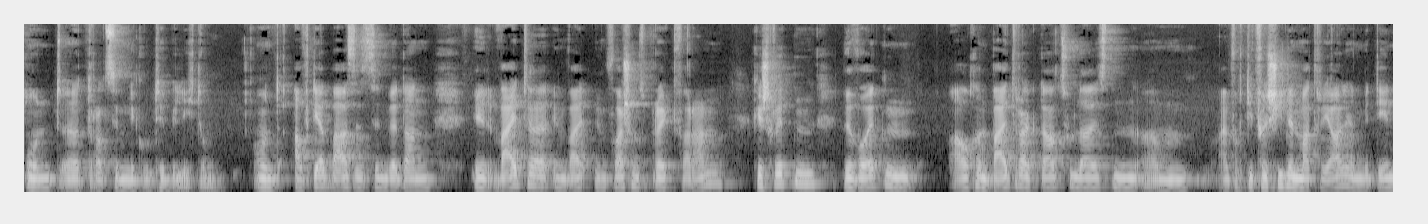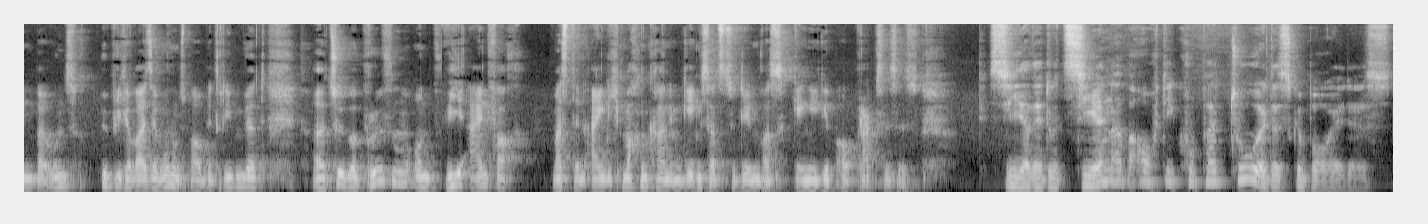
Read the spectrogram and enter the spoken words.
und äh, trotzdem eine gute Belichtung. Und auf der Basis sind wir dann weiter im, im Forschungsprojekt vorangeschritten. Wir wollten auch einen Beitrag dazu leisten, ähm, einfach die verschiedenen Materialien, mit denen bei uns üblicherweise Wohnungsbau betrieben wird, äh, zu überprüfen und wie einfach man es denn eigentlich machen kann im Gegensatz zu dem, was gängige Baupraxis ist. Sie reduzieren aber auch die Kupatur des Gebäudes.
